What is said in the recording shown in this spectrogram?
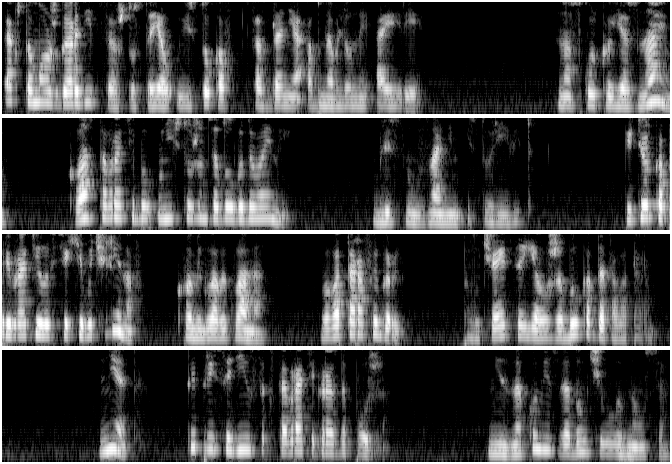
Так что можешь гордиться, что стоял у истоков создания обновленной Аэрии. Насколько я знаю, клан Ставрати был уничтожен задолго до войны. Блеснул знанием истории вид. Пятерка превратила всех его членов, кроме главы клана, в аватаров игры. Получается, я уже был когда-то аватаром. Нет, ты присоединился к Ставрате гораздо позже. Незнакомец задумчиво улыбнулся.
